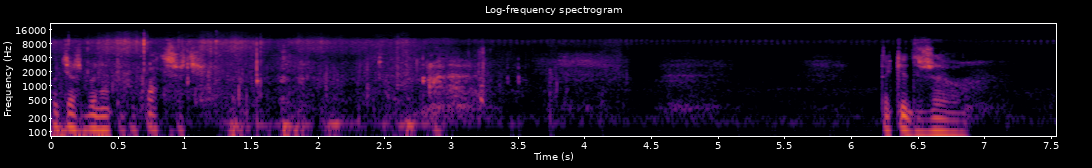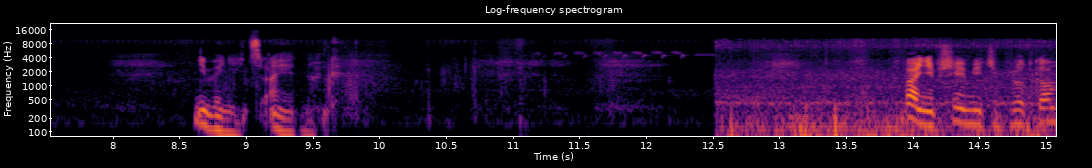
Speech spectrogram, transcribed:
chociażby na to popatrzeć. Takie drzewo. Niby nic, a jednak. Fajnie, przyjemnie, cieplutko.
